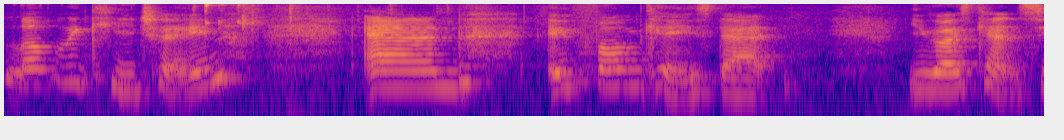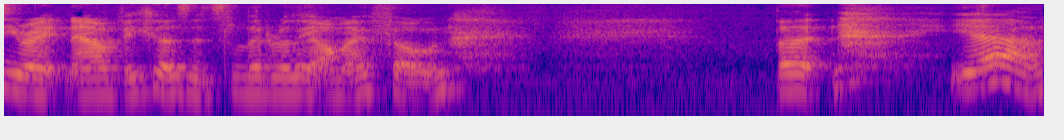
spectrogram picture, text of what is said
lovely keychain and a phone case that you guys can't see right now because it's literally on my phone. But yeah,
